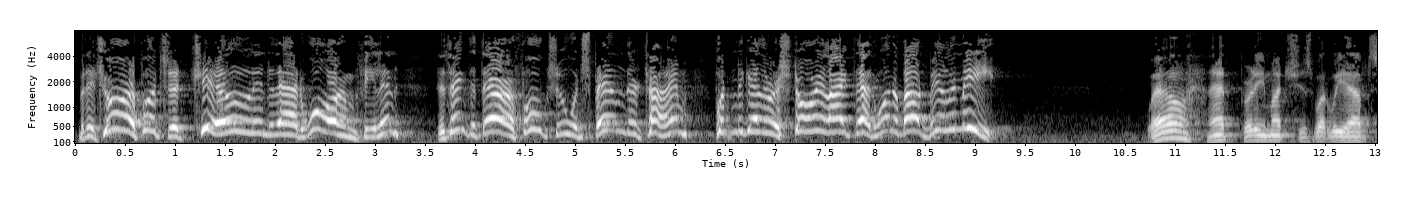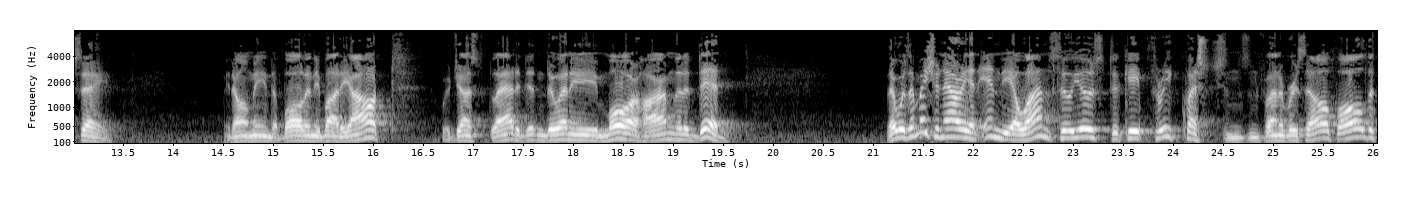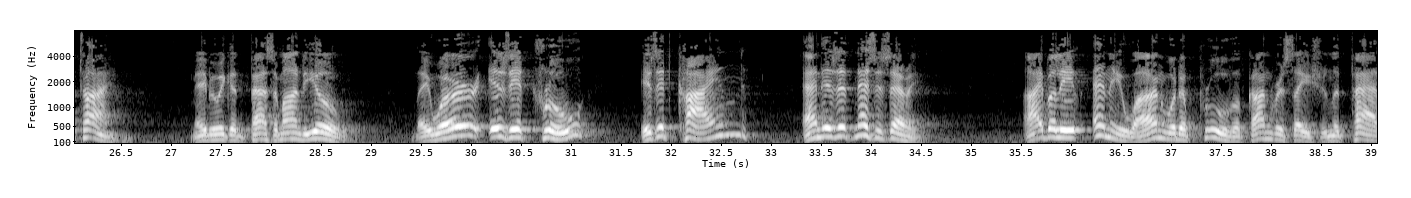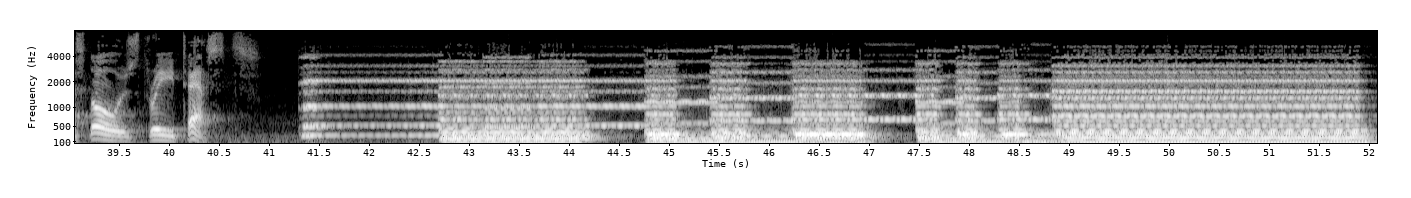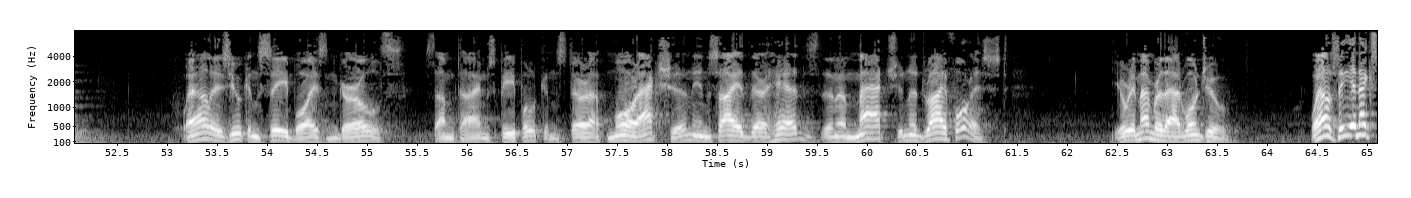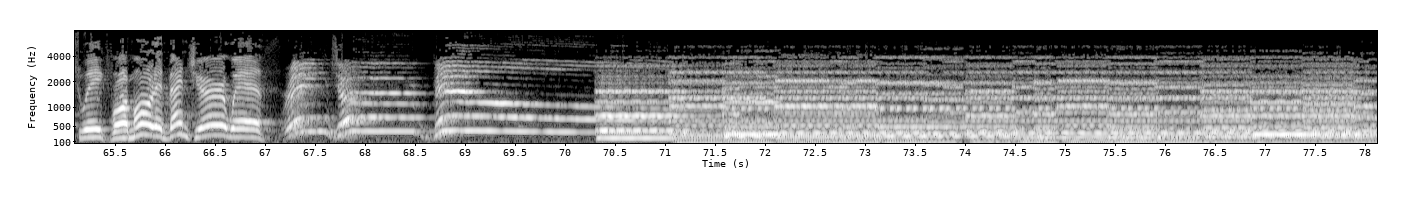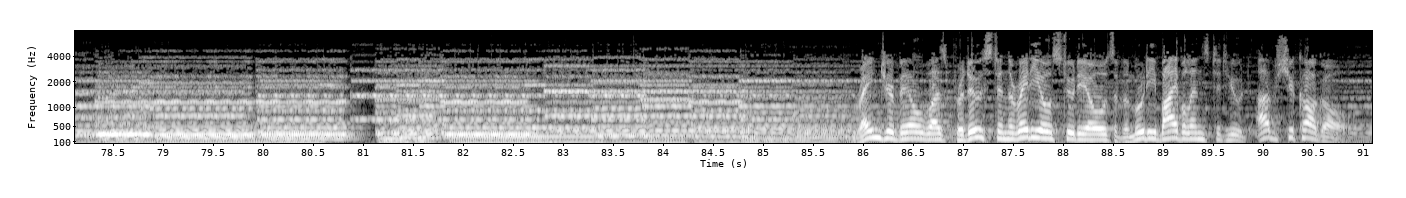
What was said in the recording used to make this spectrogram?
But it sure puts a chill into that warm feeling to think that there are folks who would spend their time putting together a story like that one about Bill and me. Well, that pretty much is what we have to say. We don't mean to ball anybody out. We're just glad it didn't do any more harm than it did. There was a missionary in India once who used to keep three questions in front of herself all the time. Maybe we could pass them on to you. They were Is it true? Is it kind? And is it necessary? I believe anyone would approve of conversation that passed those three tests. As you can see, boys and girls, sometimes people can stir up more action inside their heads than a match in a dry forest. You remember that, won't you? Well, see you next week for more adventure with Ranger Bill! Ranger Bill was produced in the radio studios of the Moody Bible Institute of Chicago.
